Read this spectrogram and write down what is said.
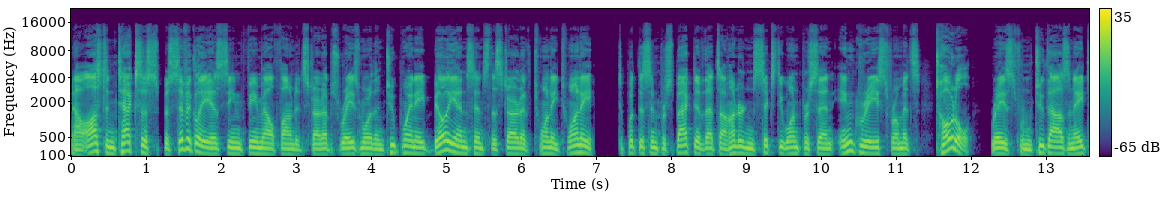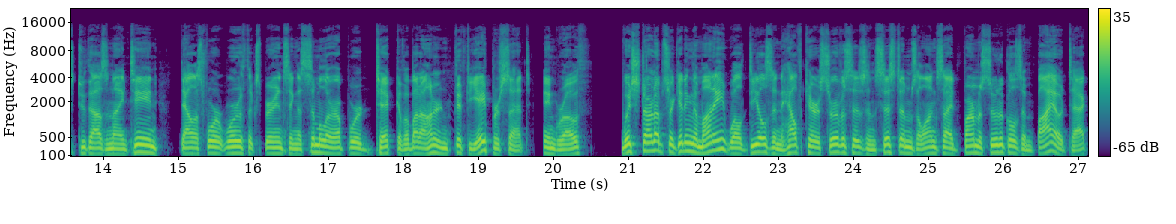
Now, Austin, Texas specifically has seen female-founded startups raise more than 2.8 billion since the start of 2020. To put this in perspective, that's a 161% increase from its total raised from 2008 to 2019. Dallas Fort Worth experiencing a similar upward tick of about 158% in growth. Which startups are getting the money? Well, deals in healthcare services and systems alongside pharmaceuticals and biotech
